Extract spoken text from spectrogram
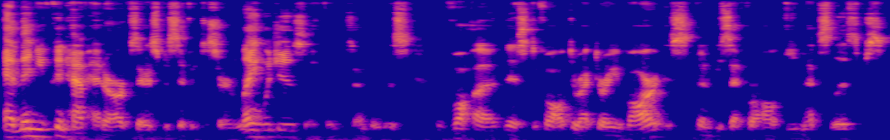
And then you can have header args that are specific to certain languages, like for example, this uh, this default directory var is going to be set for all Emacs Lisps,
